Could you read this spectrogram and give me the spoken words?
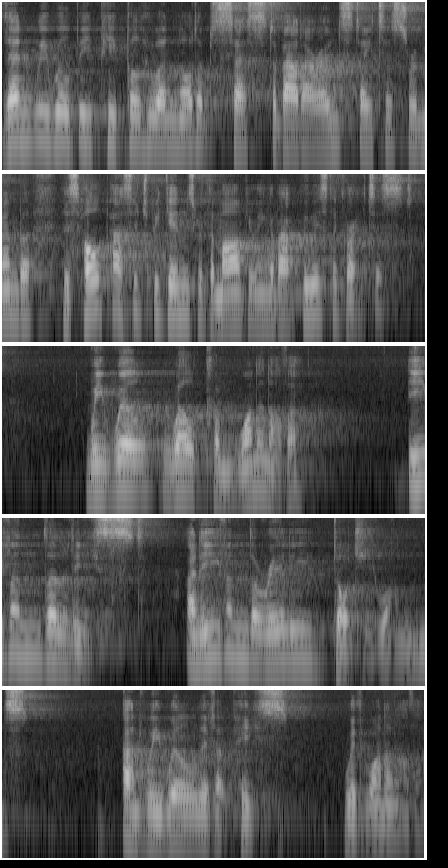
then we will be people who are not obsessed about our own status. Remember, this whole passage begins with them arguing about who is the greatest we will welcome one another, even the least, and even the really dodgy ones, and we will live at peace with one another.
